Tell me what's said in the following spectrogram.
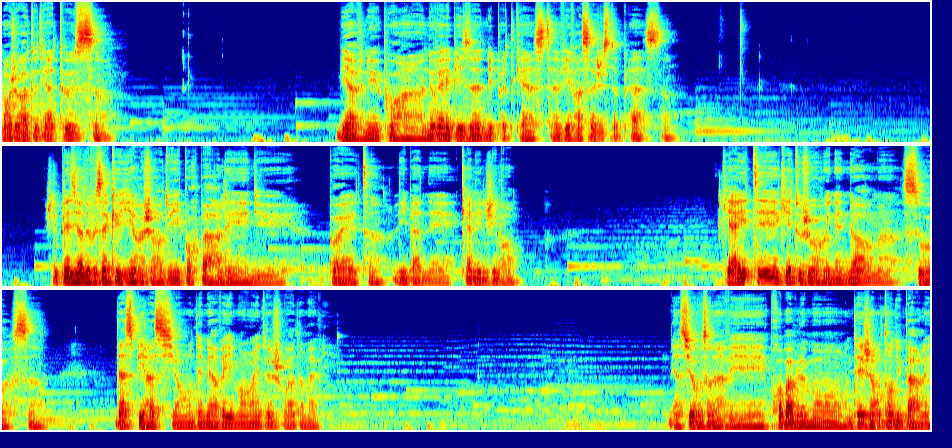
bonjour à toutes et à tous. Bienvenue pour un nouvel épisode du podcast Vivre à sa juste place. J'ai le plaisir de vous accueillir aujourd'hui pour parler du poète libanais Khalil Gibran, qui a été et qui est toujours une énorme source d'aspiration, d'émerveillement et de joie dans ma vie. Bien sûr, vous en avez probablement déjà entendu parler.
